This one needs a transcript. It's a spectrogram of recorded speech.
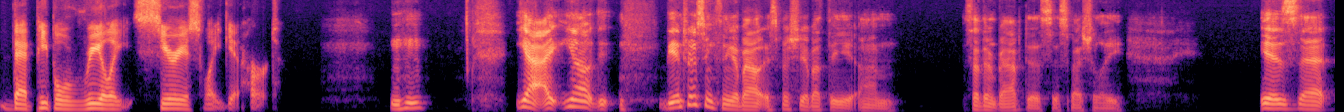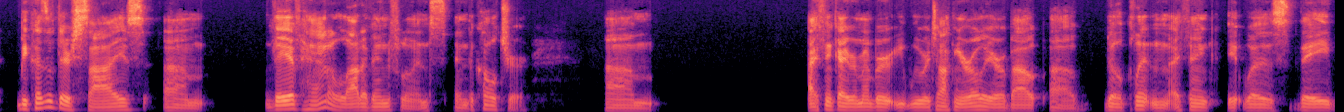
that people really seriously get hurt hmm yeah i you know the, the interesting thing about especially about the um southern baptists especially is that because of their size um they have had a lot of influence in the culture um I think I remember we were talking earlier about uh, Bill Clinton. I think it was they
